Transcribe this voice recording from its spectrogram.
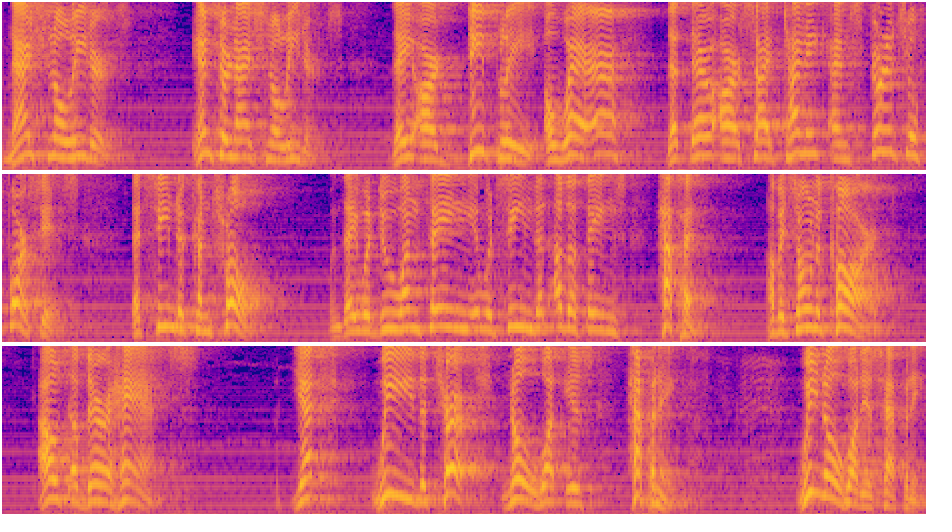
National leaders, international leaders, they are deeply aware that there are satanic and spiritual forces that seem to control. When they would do one thing, it would seem that other things happen of its own accord, out of their hands. But yet, we, the church, know what is happening. We know what is happening.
